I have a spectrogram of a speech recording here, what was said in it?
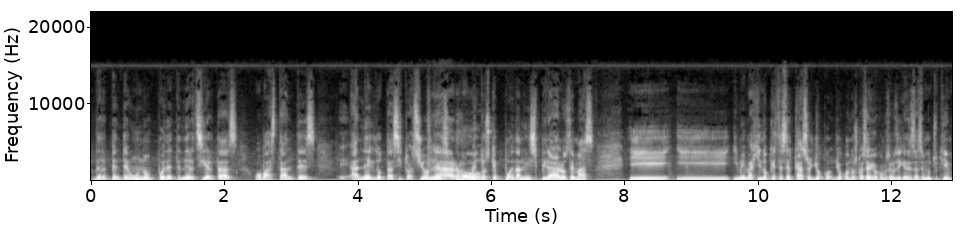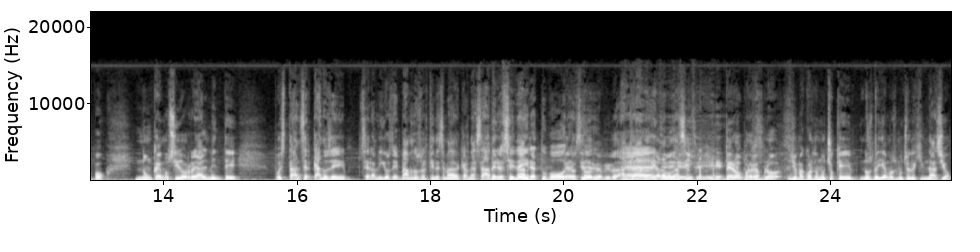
de repente uno puede tener ciertas o bastantes eh, anécdotas, situaciones Claro. o momentos que puedan inspirar a los demás. Y, y- y me imagino que este es el caso. Yo, yo conozco a Sergio, como se los dije, desde hace mucho tiempo. Nunca hemos sido realmente pues tan cercanos de ser amigos de vámonos el fin de semana de carne asada. Pero de sí de ir a tu boda Pero y sí de ir a mi boda. Ah, claro, de ir a la Ah, boda, sí, sí. sí. Pero, por ejemplo, yo me acuerdo mucho que nos veíamos mucho en el gimnasio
